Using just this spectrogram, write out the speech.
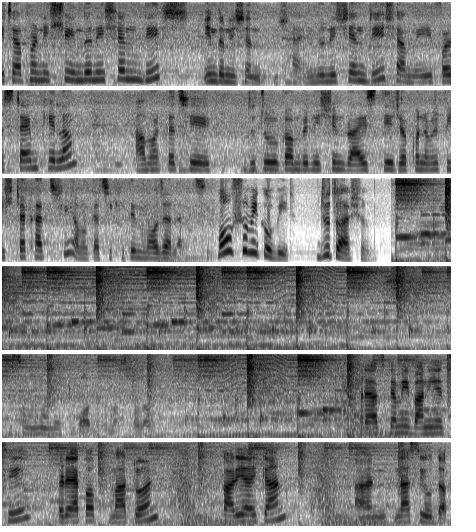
এটা আপনার নিশ্চয়ই ইন্দোনেশিয়ান ডিশ? ইন্দোনেশিয়ান। হ্যাঁ ইন্দোনেশিয়ান ডিশ। আমি ফার্স্ট টাইম খেলাম। আমার কাছে দুটো কম্বিনেশন রাইস দিয়ে যখন আমি ফিশটা খাচ্ছি আমার কাছে খেতে মজা লাগছে। মৌসুমি কবির দ্রুত আসুন। আর আজকে আমি বানিয়েছি র্যাক অফ মাটন কারি আইকান আর নাসি উদাপ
